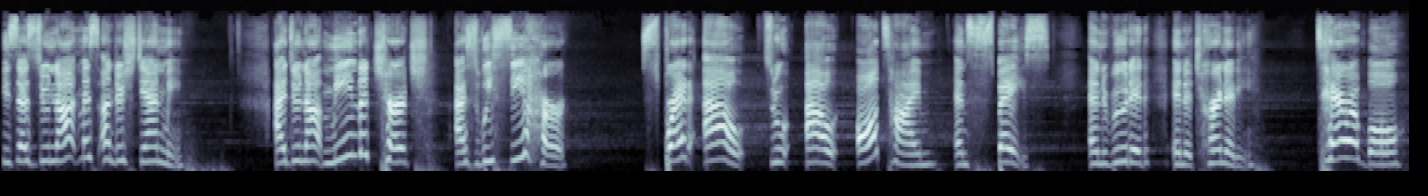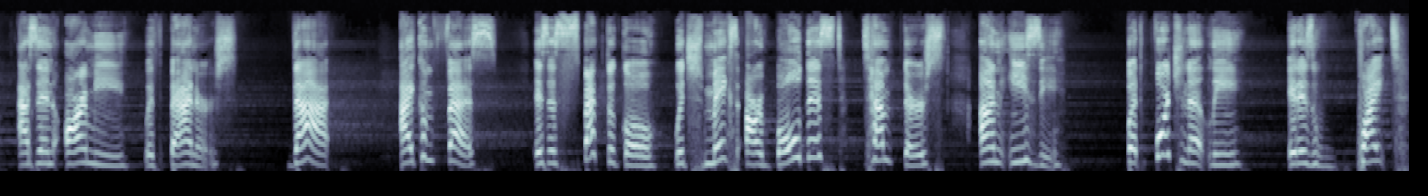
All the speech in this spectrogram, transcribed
He says, Do not misunderstand me. I do not mean the church as we see her spread out throughout all time and space and rooted in eternity. Terrible as an army with banners. That, I confess, is a spectacle which makes our boldest tempters uneasy. But fortunately, it is quite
